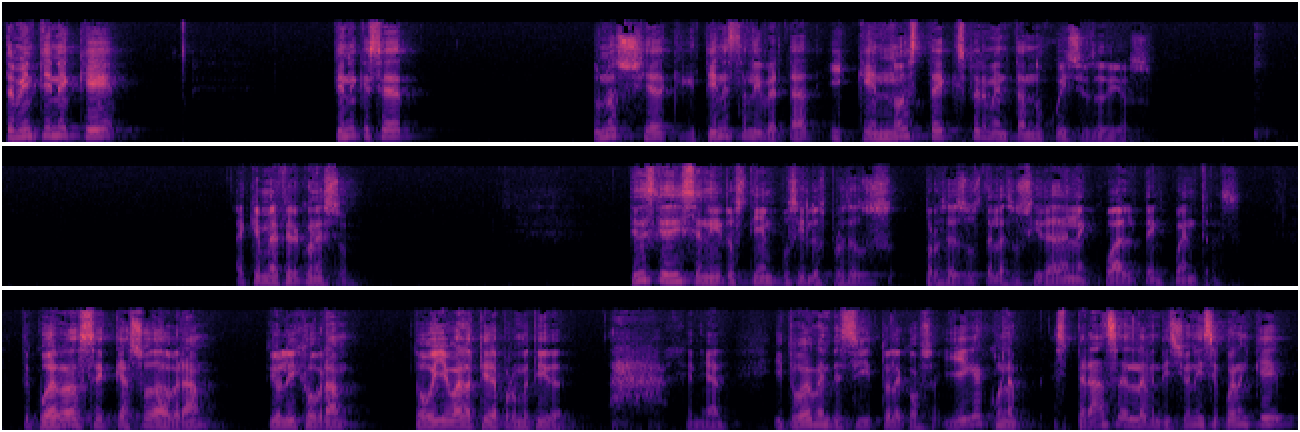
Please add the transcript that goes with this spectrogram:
También tiene que, tiene que ser una sociedad que tiene esta libertad y que no esté experimentando juicios de Dios. ¿A qué me refiero con eso? Tienes que discernir los tiempos y los procesos, procesos de la sociedad en la cual te encuentras. ¿Te acuerdas el caso de Abraham? Dios le dijo a Abraham, te voy a llevar la tierra prometida. Ah, genial. Y te voy a bendecir toda la cosa. Llega con la esperanza de la bendición y se acuerdan que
